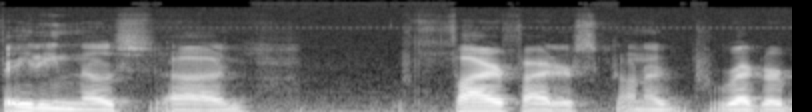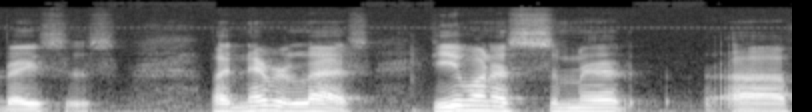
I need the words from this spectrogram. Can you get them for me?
feeding those uh, firefighters on a regular basis. But nevertheless, if you want to submit a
